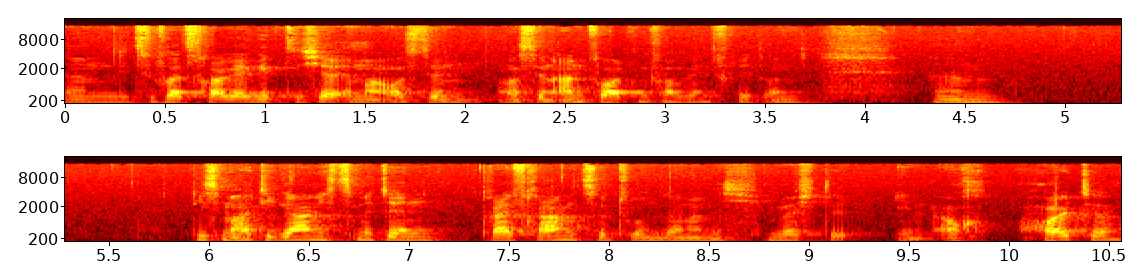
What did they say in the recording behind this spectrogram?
ähm, die Zufallsfrage ergibt sich ja immer aus den, aus den Antworten von Winfried und ähm, diesmal hat die gar nichts mit den drei Fragen zu tun, sondern ich möchte Ihnen auch heute,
